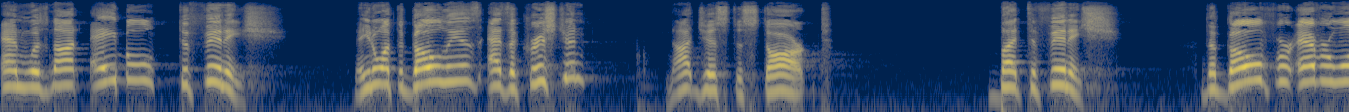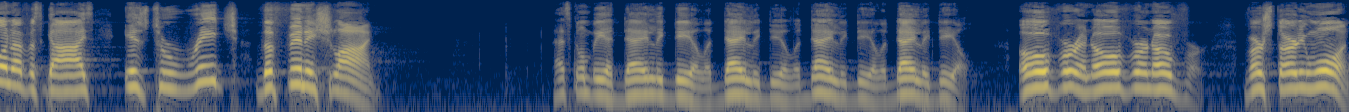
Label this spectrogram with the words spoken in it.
and was not able to finish. Now, you know what the goal is as a Christian? Not just to start, but to finish. The goal for every one of us, guys, is to reach the finish line. That's going to be a daily deal, a daily deal, a daily deal, a daily deal. Over and over and over. Verse 31.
